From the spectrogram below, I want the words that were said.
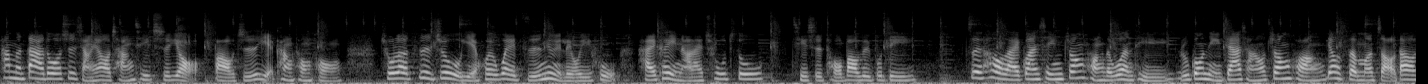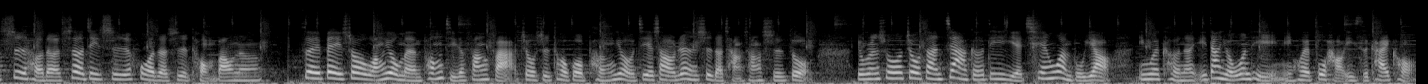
他们大多是想要长期持有，保值也抗通膨。除了自住，也会为子女留一户，还可以拿来出租，其实投报率不低。最后来关心装潢的问题，如果你家想要装潢，要怎么找到适合的设计师或者是统包呢？最备受网友们抨击的方法，就是透过朋友介绍认识的厂商师做。有人说，就算价格低，也千万不要，因为可能一旦有问题，你会不好意思开口。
